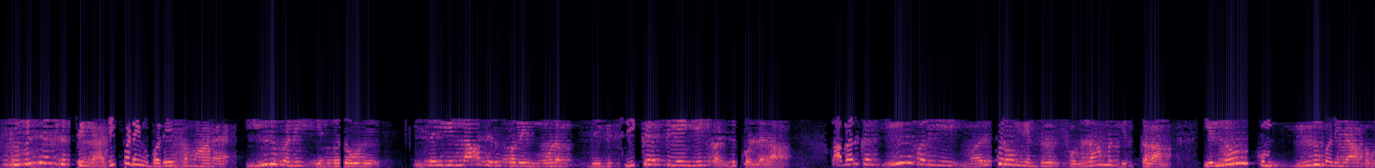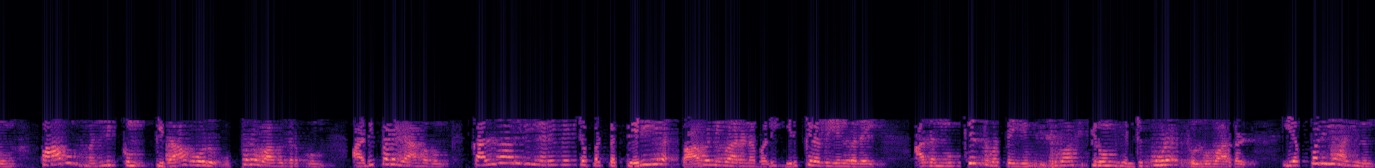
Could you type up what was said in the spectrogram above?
சுவிசேஷத்தின் அடிப்படை உபதேசமான ஈடுபலி என்பதோடு இசையில்லாதிருப்பதன் மூலம் வெகு சீக்கிரத்திலேயே கண்டு கொள்ளலாம். அவர்கள் ஈடுபலியை மறுக்கிறோம் என்று சொல்லாமல் இருக்கலாம். எல்லோருக்கும் ஈடுபலியாகவும் பாவம் மன்னிக்கும் பிதாவோடு உத்தரவாகுவதற்கும் அடிப்படையாகவும் கல்வாரியில் நிறைவேற்றப்பட்ட பெரிய பாவ நிவாரண பலி இருக்கிறது என்பதை அதன் முக்கியத்துவத்தையும் விசுவாசிக்கிறோம் என்று கூட சொல்லுவார்கள். எப்படியாயினும்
